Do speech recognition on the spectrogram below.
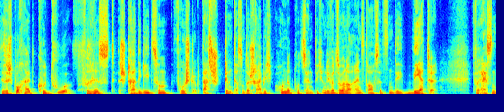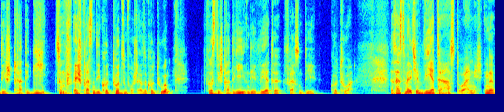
Dieser Spruch halt, Kultur frisst Strategie zum Frühstück. Das stimmt, das unterschreibe ich hundertprozentig und ich würde sogar noch eins draufsetzen, die Werte fressen die Strategie zum, äh, fressen die Kultur zum Frühstück. Also Kultur frisst die Strategie und die Werte fressen die Kultur. Das heißt, welche Werte hast du eigentlich? In der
